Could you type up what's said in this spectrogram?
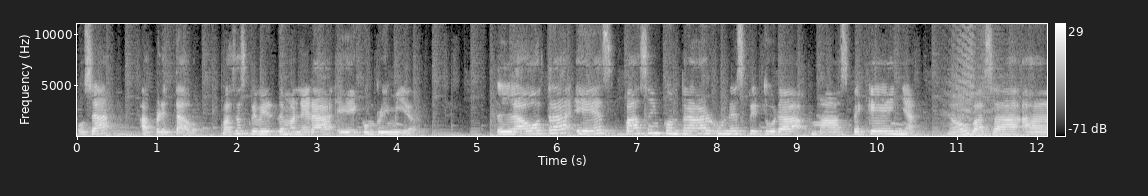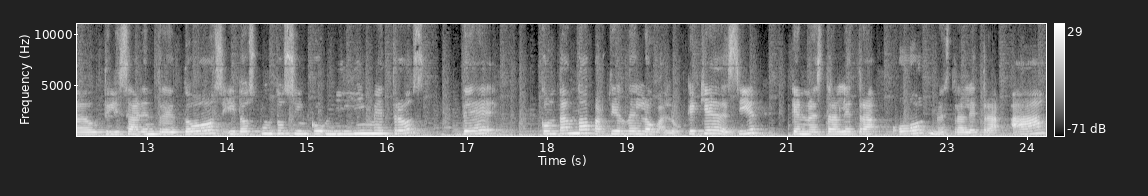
o sea, apretado. Vas a escribir de manera eh, comprimida. La otra es, vas a encontrar una escritura más pequeña, ¿no? Vas a, a utilizar entre 2 y 2.5 milímetros de, contando a partir del óvalo. ¿Qué quiere decir? Que nuestra letra O, nuestra letra A,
